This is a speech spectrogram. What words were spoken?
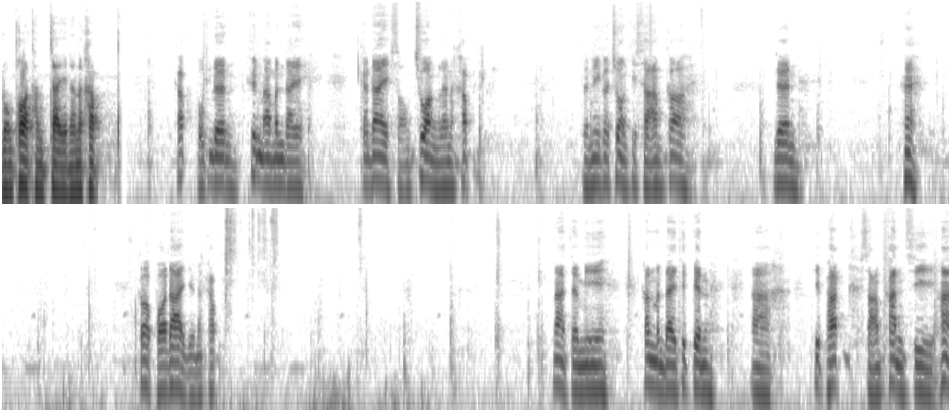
หลวงพ่อทันใจนะนะครับ ครับผมเดินขึ้นมาบันไดก็ได้สองช่วงแล้วนะครับ ตอนนี้ก็ช่วงที่สามก็ เดินฮะก็พอได้อยู่นะครับ น่าจะมีขั้นบันไดที่เป็นที่พักสามขั้นสี่ห้า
